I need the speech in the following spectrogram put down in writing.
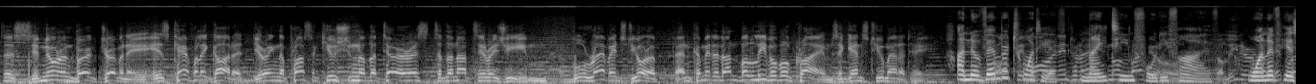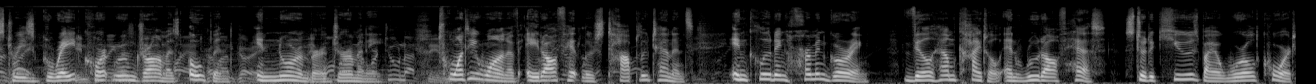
Justice in Nuremberg, Germany, is carefully guarded during the prosecution of the terrorists of the Nazi regime who ravaged Europe and committed unbelievable crimes against humanity. On November 20th, 1945, one of history's great courtroom dramas opened in Nuremberg, Germany. 21 of Adolf Hitler's top lieutenants, including Hermann Goering, Wilhelm Keitel and Rudolf Hess stood accused by a world court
